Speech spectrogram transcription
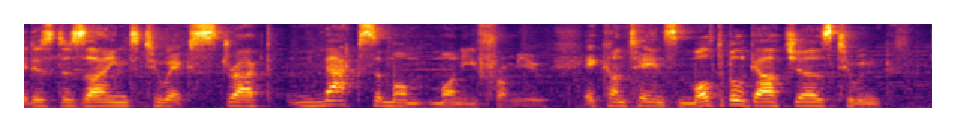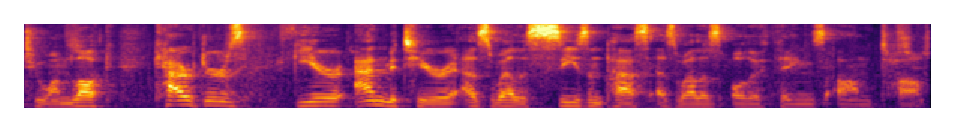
It is designed to extract maximum money from you. It contains multiple gachas to, to unlock characters, gear and material as well as season pass as well as other things on top.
